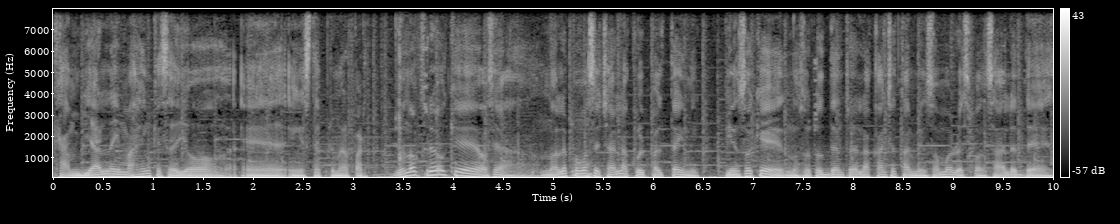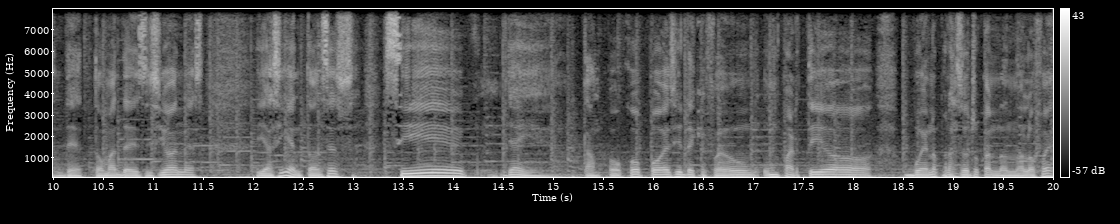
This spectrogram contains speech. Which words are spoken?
cambiar la imagen que se dio eh, en este primer partido. Yo no creo que, o sea, no le podemos echar la culpa al técnico. Pienso que nosotros dentro de la cancha también somos responsables de, de tomas de decisiones y así. Entonces, sí, de ahí, tampoco puedo decir de que fue un, partido bueno para nosotros cuando no lo fue.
